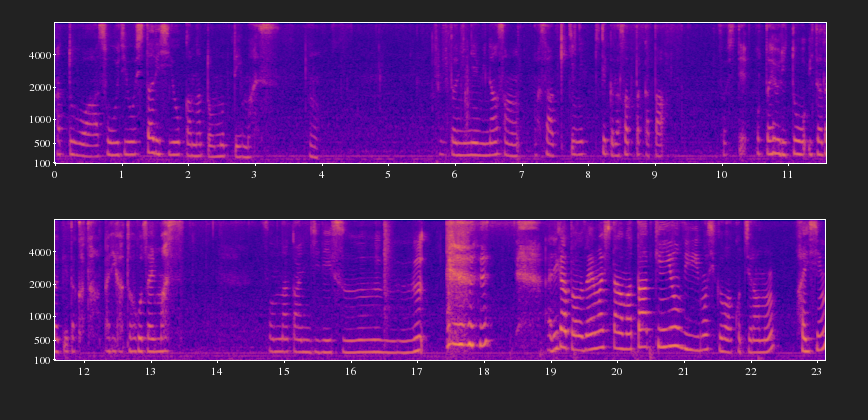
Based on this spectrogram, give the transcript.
あとは掃除をしたりしようかなと思っていますうん本当にね皆さん朝聞きに来てくださった方そしてお便り等いただけた方ありがとうございますそんな感じです。ありがとうございました。また金曜日もしくはこちらの配信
